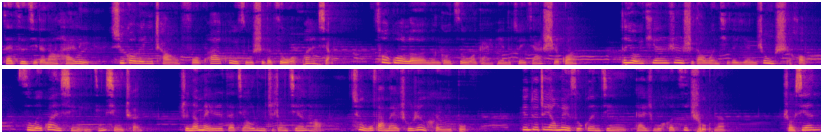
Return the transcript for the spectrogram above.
在自己的脑海里虚构了一场浮夸贵族式的自我幻想，错过了能够自我改变的最佳时光。等有一天认识到问题的严重时候，思维惯性已经形成，只能每日在焦虑之中煎熬，却无法迈出任何一步。面对这样媚俗困境，该如何自处呢？首先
